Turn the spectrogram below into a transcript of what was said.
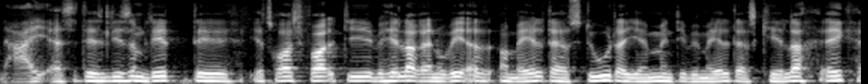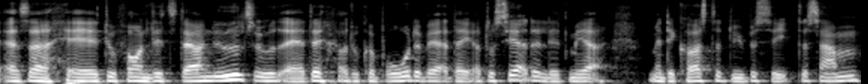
Nej, altså det er ligesom lidt... Det, jeg tror også folk, de vil hellere renovere og male deres stue derhjemme, end de vil male deres kælder, ikke? Altså, øh, du får en lidt større nydelse ud af det, og du kan bruge det hver dag, og du ser det lidt mere, men det koster dybest set det samme.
